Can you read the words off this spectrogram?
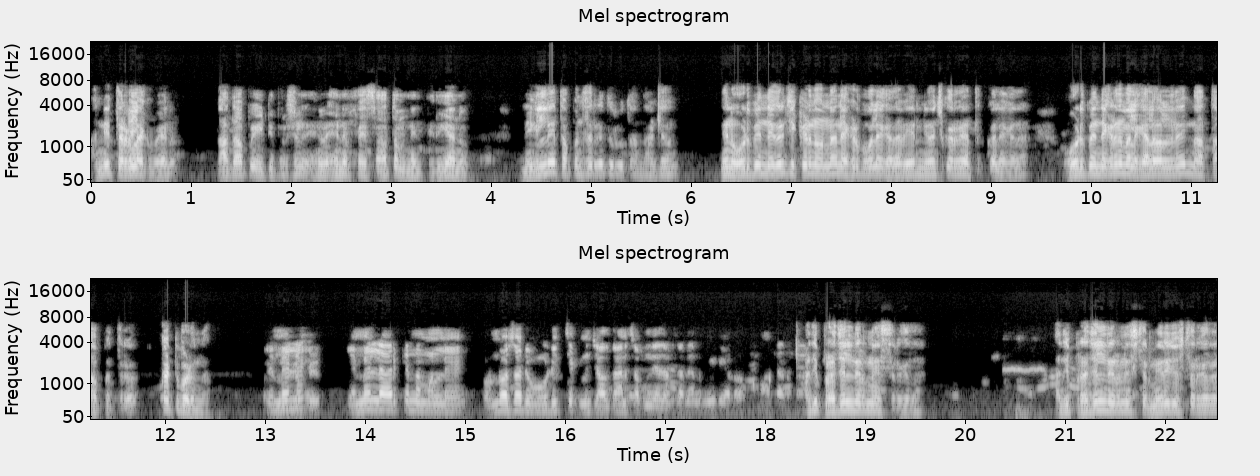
అన్ని తిరగలేకపోయాను. దాదాపు ఎయిటీ పర్సెంట్ ఎనభై శాతం నేను తిరిగాను. మిగిలిన తప్పనిసరిగా తిరుగుతాను. దాంట్లో. నేను ఓడిపోయిన దగ్గర నుంచి ఇక్కడనే ఉన్నాను ఎక్కడ పోలే కదా వేరే నియోజకవర్గం ఎత్తుక్కోలే కదా. ఓడిపోయిన దగ్గర మళ్ళీ గెలవాలనేది నా తాపత్రం కట్టుబడి ఉన్నా ఎమ్మెల్యే ఎమ్మెల్యే గారికి మిమ్మల్ని రెండోసారి ఓడించి ఇక్కడి నుంచి వెళ్తామని చెప్పడం చేశారు సార్ నేను మీడియాలో మాట్లాడతాను. అది ప్రజలు నిర్ణయిస్తారు కదా. అది ప్రజలు నిర్ణయిస్తారు. మీరే చూస్తారు కదా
